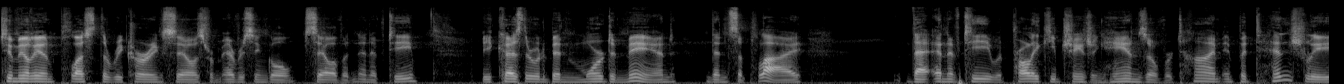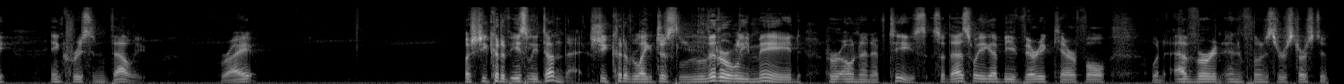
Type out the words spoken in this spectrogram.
2 million plus the recurring sales from every single sale of an NFT. Because there would have been more demand than supply, that NFT would probably keep changing hands over time and potentially increase in value, right? But she could have easily done that. She could have like just literally made her own NFTs. So that's why you gotta be very careful whenever an influencer starts to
